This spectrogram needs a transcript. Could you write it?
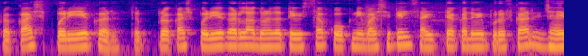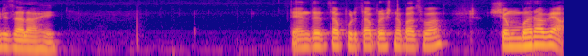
प्रकाश पर्येकर. तर प्रकाश पर्येकरला दोन हजार तेवीसचा कोकणी भाषेतील साहित्य अकादमी पुरस्कार जाहीर झाला आहे. त्यानंतरचा पुढचा प्रश्न पाचवा. शंभराव्या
